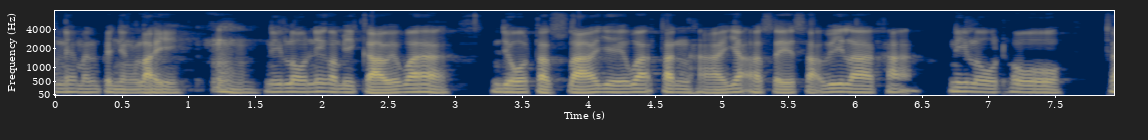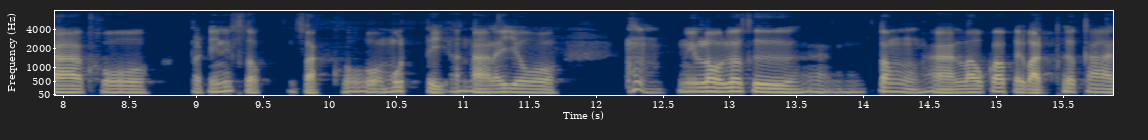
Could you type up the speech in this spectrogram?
ธเนี่ยมันเป็นอย่างไรนิโรธนี่ก็มีกล่าวไว้ว่า โยตัสสาเยวะตันหายะอเสสวิลาคะ นิโรโท จาโค ปฏินิสกสักโคมุตติอนาลโย นิโรธก็คือต้องอเราก็ไปบัติเพื่อการ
